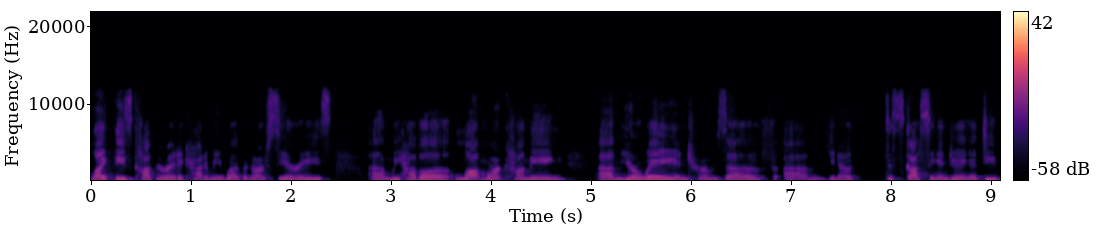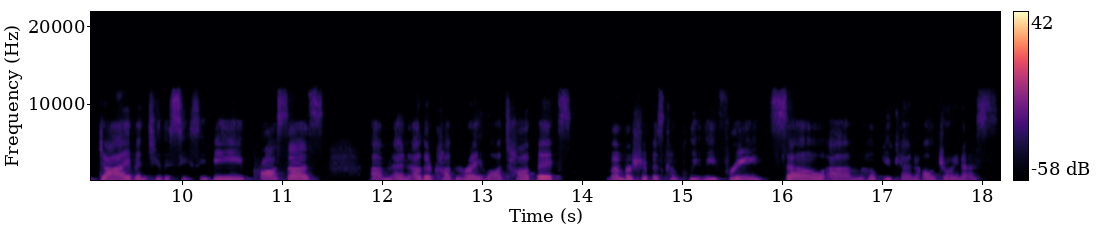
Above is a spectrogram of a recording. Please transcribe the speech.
like these Copyright Academy webinar series. Um, we have a lot more coming um, your way in terms of, um, you know, discussing and doing a deep dive into the CCB process, um, and other copyright law topics. Membership is completely free, so um, hope you can all join us.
